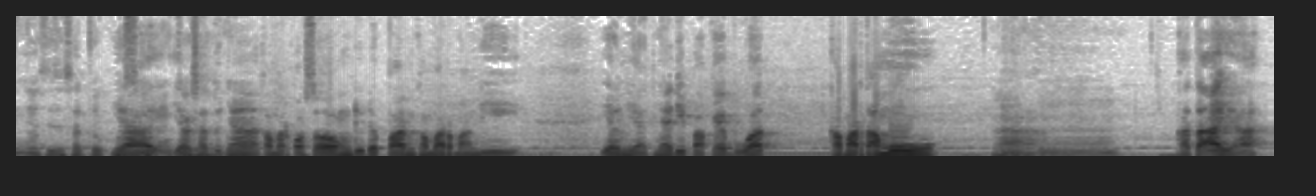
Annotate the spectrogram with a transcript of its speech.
Tinggal sisa satu kosong Ya, itu yang satunya kamar kosong di depan kamar mandi. Yang niatnya dipakai buat kamar tamu. Nah, Hmm. kata ayah,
